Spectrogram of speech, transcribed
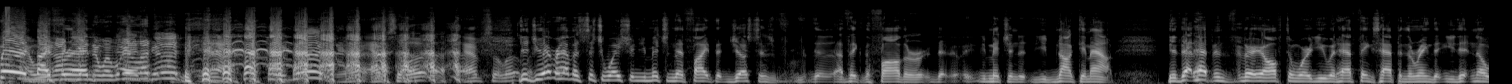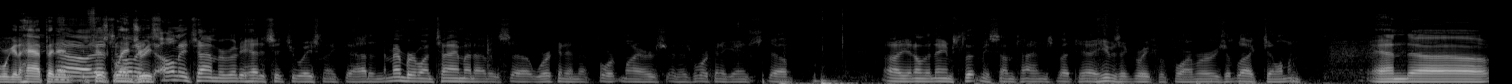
Baron, Yeah, my we're not friend. away. We're gonna let good. Yeah. good. Yeah, absolutely, absolutely. Did you ever have a situation? You mentioned that fight that Justin's, I think the father, you mentioned that you knocked him out. Did that happen very often where you would have things happen in the ring that you didn't know were going to happen No, and that's physical the only, injuries? only time I really had a situation like that. And I remember one time when I was uh, working in uh, Fort Myers and I was working against, uh, uh, you know, the name slipped me sometimes, but uh, he was a great performer. He's a black gentleman. And uh,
